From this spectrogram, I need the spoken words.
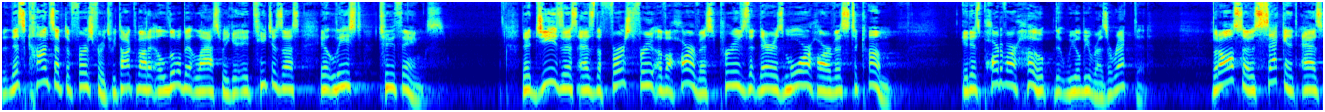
This concept of first fruits, we talked about it a little bit last week. It teaches us at least two things. That Jesus, as the first fruit of a harvest, proves that there is more harvest to come. It is part of our hope that we will be resurrected. But also, second, as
